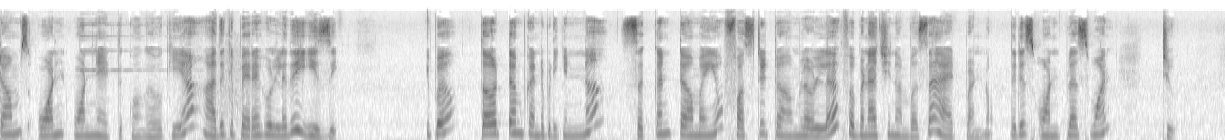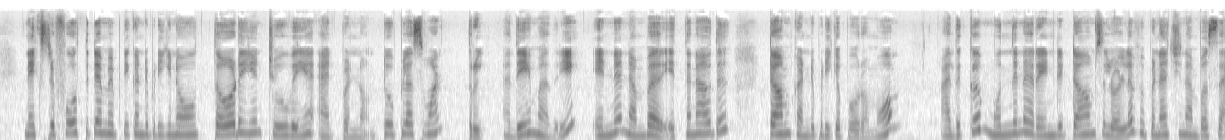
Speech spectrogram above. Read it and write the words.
டேர்ம்ஸ் ஒன் ஒன் எடுத்துக்கோங்க ஓகேயா அதுக்கு பிறகு உள்ளது ஈஸி இப்போ தேர்ட் டேர்ம் கண்டுபிடிக்கணும்னா செகண்ட் டேர்மையும் ஃபஸ்ட்டு டேர்மில் உள்ள ஃபிபனாச்சி நம்பர்ஸை ஆட் பண்ணும். That is one plus one next fourth term எப்படி கண்டுபிடிக்கணும்? தேர்டையும் டூவையும் ஆட் பண்ணணும். டூ ப்ளஸ் ஒன் த்ரீ அதே மாதிரி என்ன நம்பர் எத்தனாவது டேர்ம் கண்டுபிடிக்க போகிறோமோ அதுக்கு முந்தின ரெண்டு டேர்ம்ஸில் உள்ள ஃபிபனாச்சி நம்பர்ஸை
